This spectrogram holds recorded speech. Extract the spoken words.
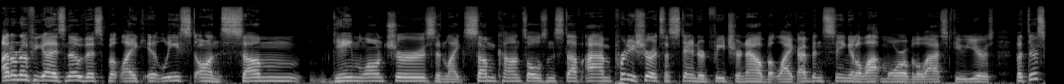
I don't know if you guys know this, but like at least on some game launchers and like some consoles and stuff, I'm pretty sure it's a standard feature now, but like I've been seeing it a lot more over the last few years, but there's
